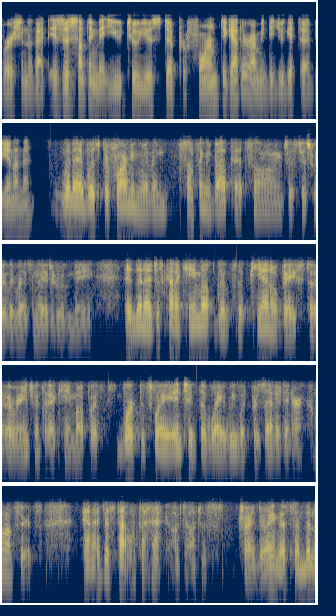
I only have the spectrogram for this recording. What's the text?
version of that. Is this something that you two used to perform together? I mean, did you get to be in on that? When I was performing with him, something about that song just just really resonated with me. And then I just kind of came up with the piano-based uh, arrangement that I came up with, worked its way into the way we would present it in our concerts. And I just thought, what the heck? I'll, I'll just try doing this. And then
